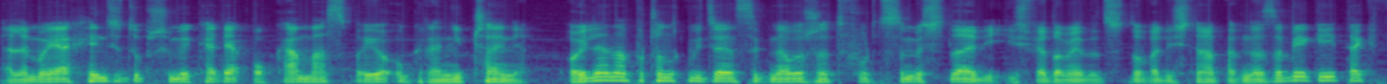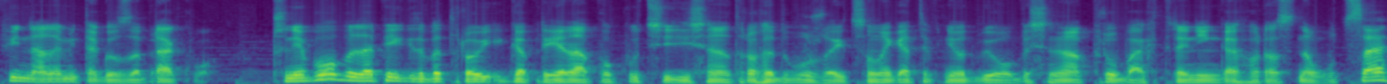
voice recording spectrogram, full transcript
ale moja chęć do przymykania oka ma swoje ograniczenia. O ile na początku widziałem sygnały, że twórcy myśleli i świadomie decydowali się na pewne zabiegi, tak w finale mi tego zabrakło. Czy nie byłoby lepiej, gdyby Troy i Gabriela pokłócili się na trochę dłużej, co negatywnie odbiłoby się na próbach, treningach oraz nauce?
